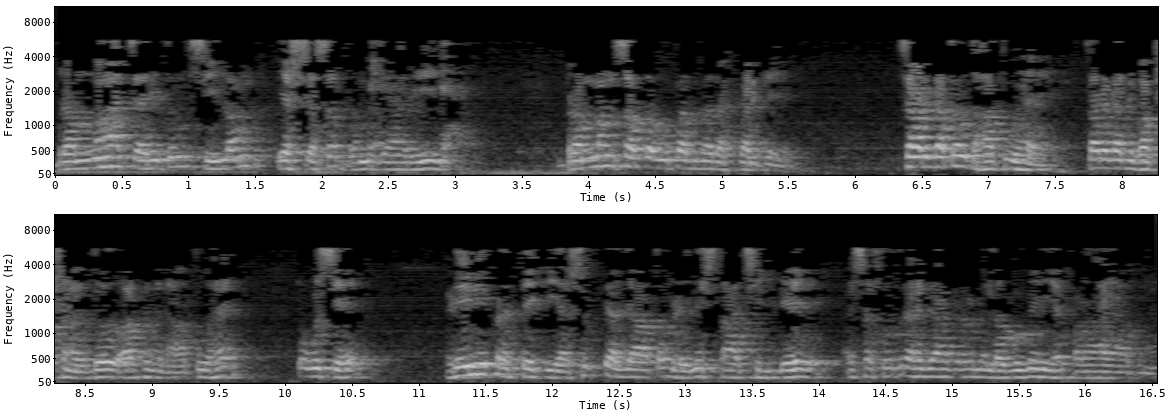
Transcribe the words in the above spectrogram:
ब्रह्मचरितुम शीलम यश ब्रह्मचारी। ब्रह्मन शब्द ऊपर में रख करके, चरगत धातु है। चरगत भक्षण दो अर्थ में धातु है। तो उसे ऋणी प्रत्यय किया, सुप्त जात ऋणिस्ताछिल्य ऐसा सूत्र है व्याकरण में लघु में यह पढ़ा है आपने।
